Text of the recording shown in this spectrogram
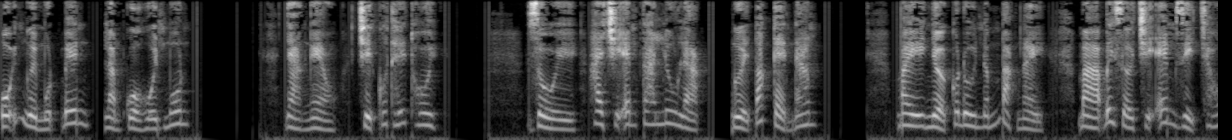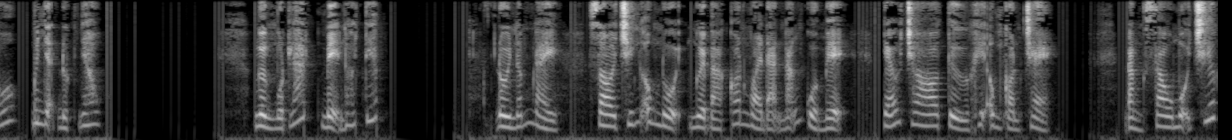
mỗi người một bên làm của hồi môn. Nhà nghèo chỉ có thế thôi. Rồi hai chị em ta lưu lạc, người Bắc kẻ Nam. May nhờ có đôi nấm bạc này mà bây giờ chị em dì cháu mới nhận được nhau. Ngừng một lát mẹ nói tiếp. Đôi nấm này do chính ông nội người bà con ngoài Đà Nẵng của mẹ kéo cho từ khi ông còn trẻ. Đằng sau mỗi chiếc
